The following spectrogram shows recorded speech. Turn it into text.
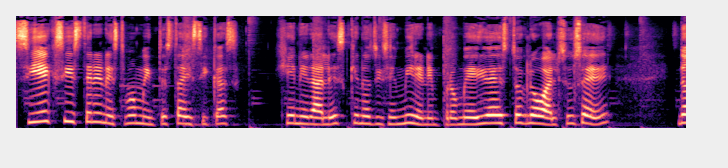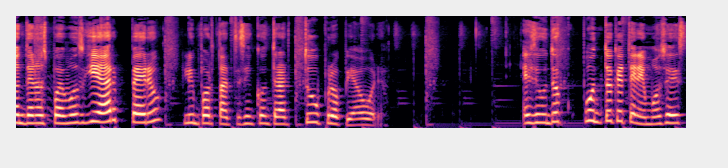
Sí existen en este momento estadísticas generales que nos dicen, miren, en promedio esto global sucede, donde nos podemos guiar, pero lo importante es encontrar tu propia hora. El segundo punto que tenemos es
